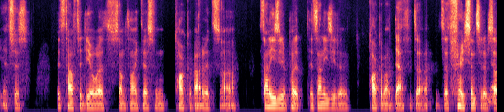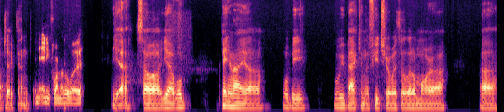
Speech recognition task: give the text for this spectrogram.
yeah, it's just it's tough to deal with something like this and talk about it. It's uh, it's not easy to put. It's not easy to talk about death. It's a it's a very sensitive No. subject, and in any form of the way. yeah. So uh, yeah, we'll Peyton and I uh, will be we'll be back in the future with a little more uh, uh,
